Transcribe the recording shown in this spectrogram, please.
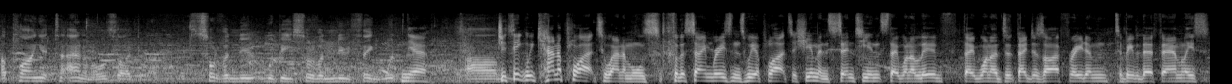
applying it to animals like it's sort of a new would be sort of a new thing, wouldn't it? Yeah. Um, Do you think we can apply it to animals for the same reasons we apply it to humans? Sentience, they want to live, they want to, they desire freedom to be with their families.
